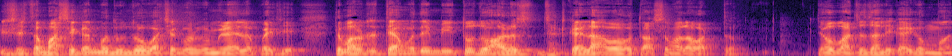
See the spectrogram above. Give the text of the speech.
विशेषतः मासिकांमधून जो वाचक वर्ग मिळायला पाहिजे तर मला वाटतं त्यामध्ये मी तो जो आळस झटकायला हवा होता असं मला वाटतं. तेव्हा माझं झाली काय गंमत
